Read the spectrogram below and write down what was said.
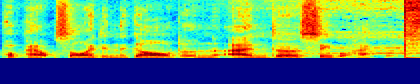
pop outside in the garden and uh, see what happens.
